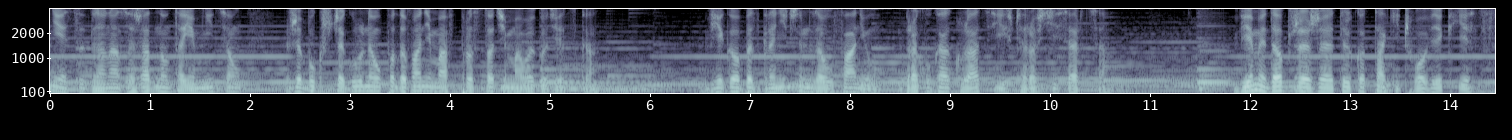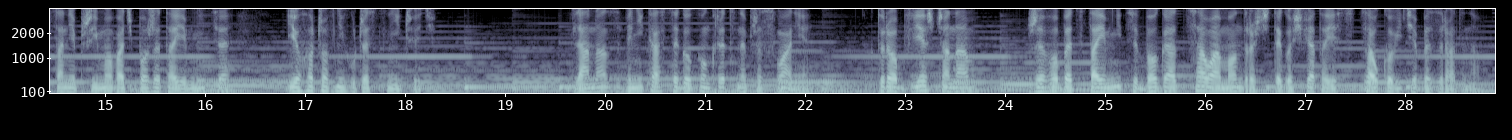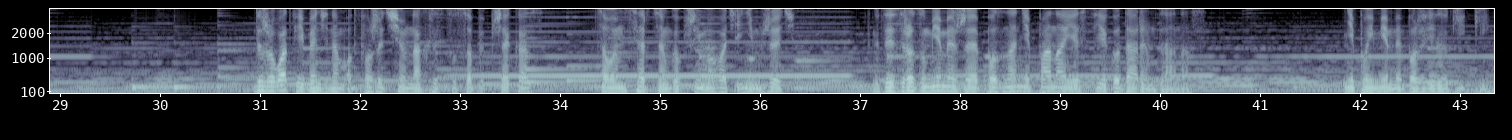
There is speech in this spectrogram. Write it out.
Nie jest dla nas żadną tajemnicą, że Bóg szczególne upodobanie ma w prostocie małego dziecka. W jego bezgranicznym zaufaniu, braku kalkulacji i szczerości serca. Wiemy dobrze, że tylko taki człowiek jest w stanie przyjmować Boże tajemnice i ochoczo w nich uczestniczyć. Dla nas wynika z tego konkretne przesłanie, które obwieszcza nam, że wobec tajemnicy Boga cała mądrość tego świata jest całkowicie bezradna. Dużo łatwiej będzie nam otworzyć się na Chrystusowy przekaz, całym sercem go przyjmować i nim żyć, gdy zrozumiemy, że poznanie Pana jest Jego darem dla nas nie pojmiemy Bożej logiki,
